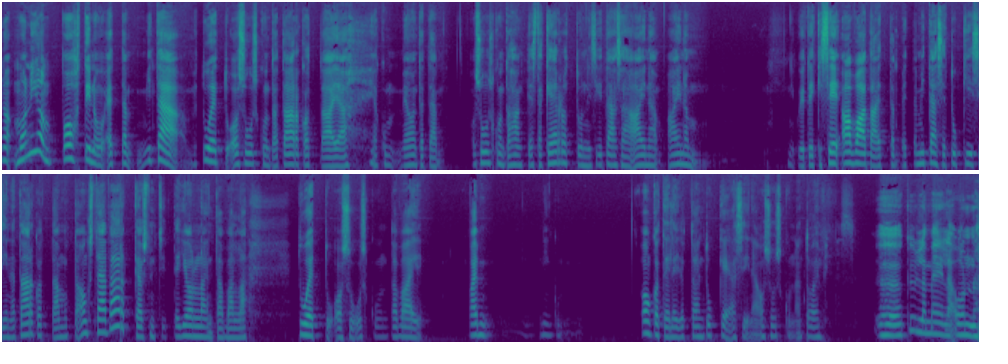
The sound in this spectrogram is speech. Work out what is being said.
No, moni on pohtinut, että mitä tuettu osuuskunta tarkoittaa ja, ja kun me on tätä osuuskuntahankkeesta kerrottu, niin sitä saa aina, aina niin jotenkin se avata, että, että mitä se tuki siinä tarkoittaa, mutta onko tämä värkkäys nyt sitten jollain tavalla tuettu osuuskunta vai, vai niin kuin, onko teille jotain tukea siinä osuuskunnan toiminnassa? Öö, kyllä meillä on,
